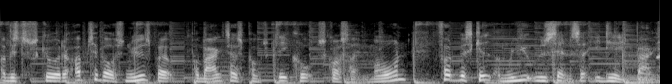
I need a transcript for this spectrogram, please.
og hvis du skriver dig op til vores nyhedsbrev på marketers.dk-morgen, får du besked om nye udsendelser i din indbakke.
